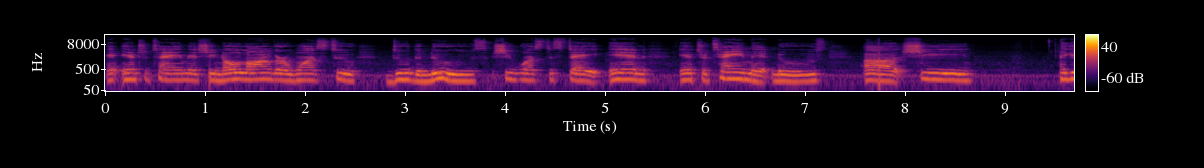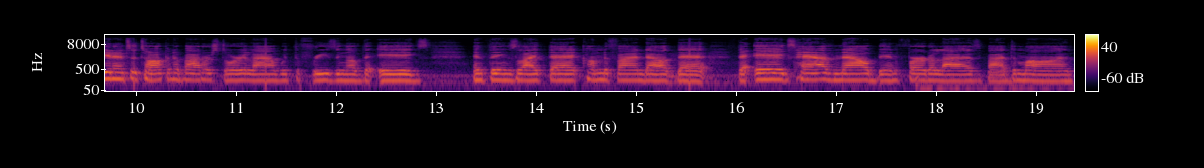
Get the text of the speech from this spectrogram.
in entertainment. She no longer wants to do the news. She wants to stay in entertainment news. Uh, she I get into talking about her storyline with the freezing of the eggs and things like that. Come to find out that the eggs have now been fertilized by Demond,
